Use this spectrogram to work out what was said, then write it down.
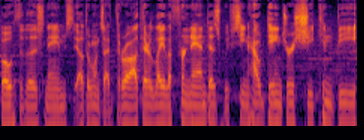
both of those names. The other ones I'd throw out there, Leylah Fernandez. We've seen how dangerous she can be.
